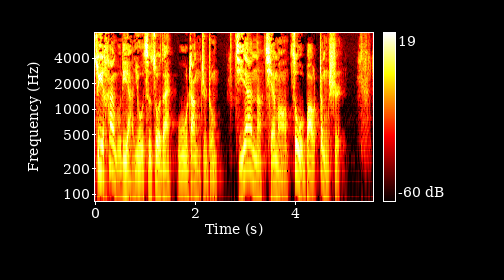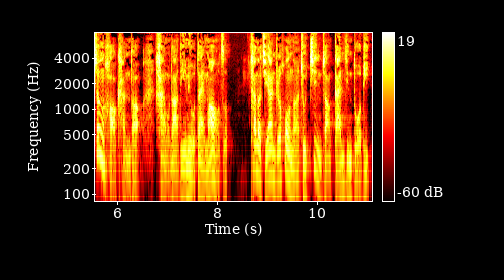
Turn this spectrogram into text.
所以汉武帝啊，有次坐在五帐之中。吉案呢前往奏报政事，正好看到汉武大帝没有戴帽子。看到吉安之后呢，就进帐赶紧躲避，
